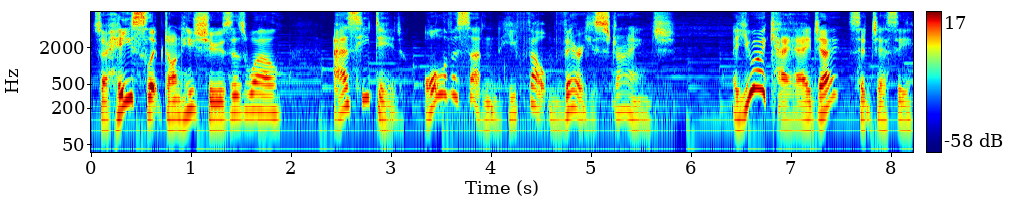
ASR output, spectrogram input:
So he slipped on his shoes as well. As he did, all of a sudden he felt very strange. Are you okay, AJ? said Jesse.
